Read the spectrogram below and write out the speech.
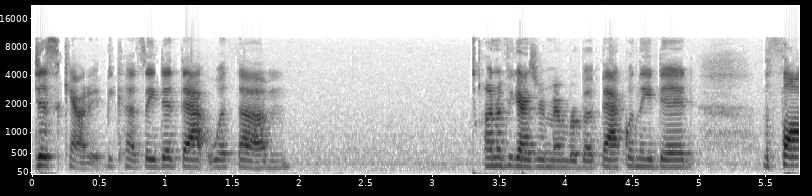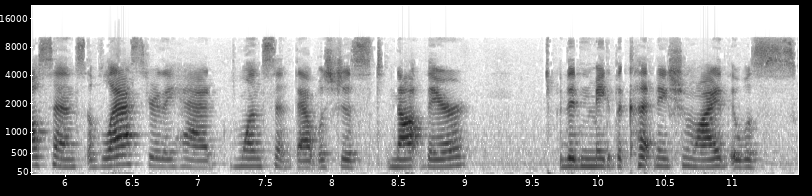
discounted because they did that with, um, I don't know if you guys remember, but back when they did the fall scents of last year, they had one scent that was just not there. It didn't make the cut nationwide. It was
